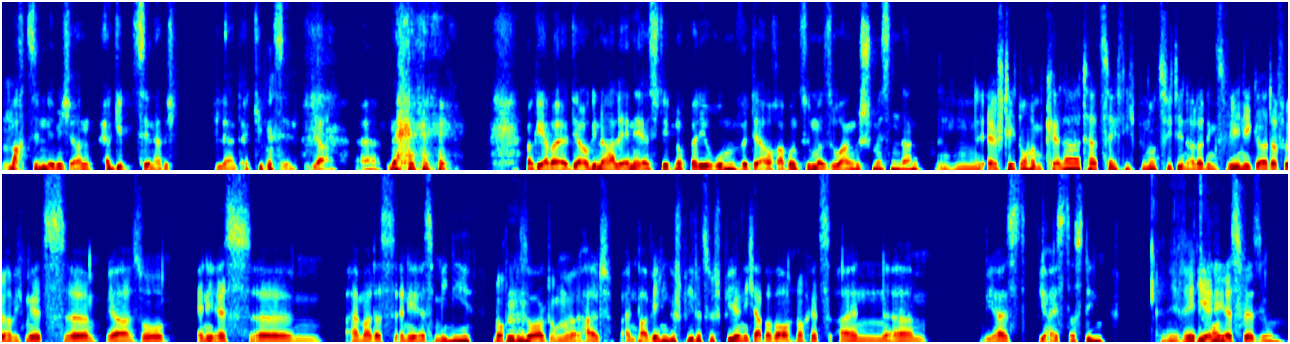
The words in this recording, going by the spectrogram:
macht Sinn, nehme ich an. Ergibt Sinn, habe ich gelernt. Ergibt Sinn. ja. Okay, aber der originale NES steht noch bei dir rum. Wird der auch ab und zu mal so angeschmissen dann? Er steht noch im Keller. Tatsächlich benutze ich den allerdings weniger. Dafür habe ich mir jetzt äh, ja so NES ähm, einmal das NES Mini noch mhm. besorgt, um halt ein paar wenige Spiele zu spielen. Ich habe aber auch noch jetzt ein ähm, wie heißt, wie heißt das Ding? Die, die NES-Version.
